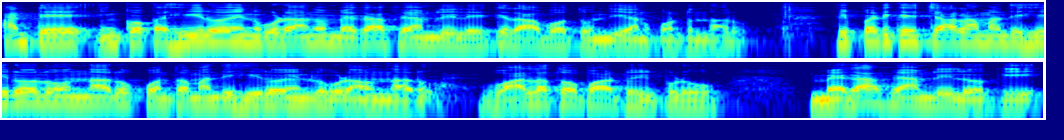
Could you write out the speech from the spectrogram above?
అంటే ఇంకొక హీరోయిన్ కూడాను మెగా ఫ్యామిలీలోకి రాబోతుంది అనుకుంటున్నారు. ఇప్పటికే చాలామంది హీరోలు ఉన్నారు కొంతమంది హీరోయిన్లు కూడా ఉన్నారు. వాళ్ళతో పాటు ఇప్పుడు మెగా ఫ్యామిలీలోకి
